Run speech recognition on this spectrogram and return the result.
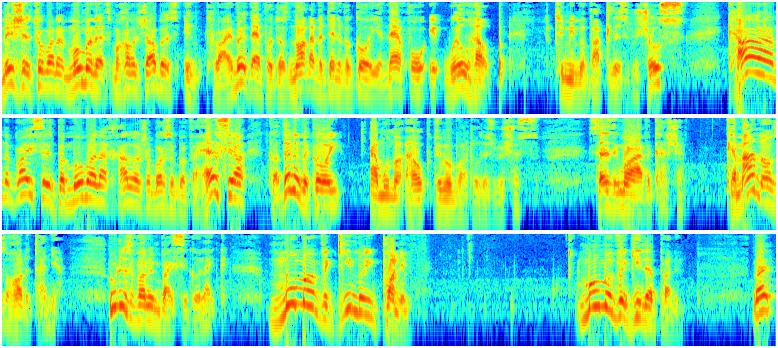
mission is talking about a mumma that's Machal Shabbos in private, therefore does not have a din of a goy, and therefore it will help to me mevatel is rishos. Kan the Bryce says b'muma lechal Shabbos b'fahesia got din of the goy and will not help to mevatel is rishos. Says the Gemara, I have a kasha. Kaman knows the Tanya. Who does the following Bryce go like? Muma v'gilui ponim. Muma v'gila panim. Right?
